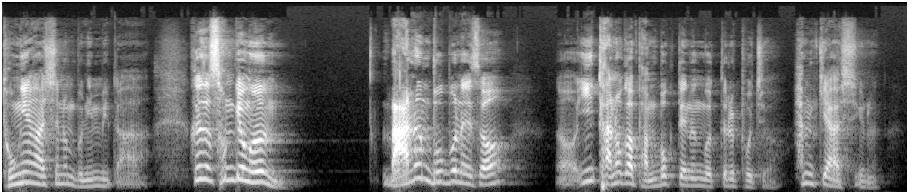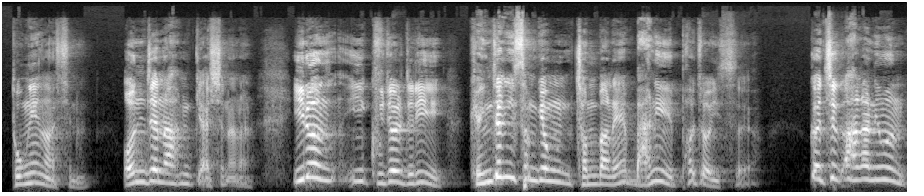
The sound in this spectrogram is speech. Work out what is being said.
동행하시는 분입니다. 그래서 성경은 많은 부분에서 어, 이 단어가 반복되는 것들을 보죠. 함께 하시는, 동행하시는, 언제나 함께 하시는 하나님. 이런 이 구절들이 굉장히 성경 전반에 많이 퍼져 있어요. 그러니까 즉 하나님은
